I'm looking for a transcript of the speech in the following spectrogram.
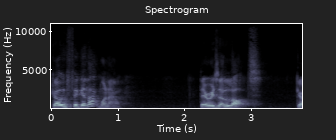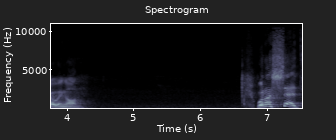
Go figure that one out. There is a lot going on. When I said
